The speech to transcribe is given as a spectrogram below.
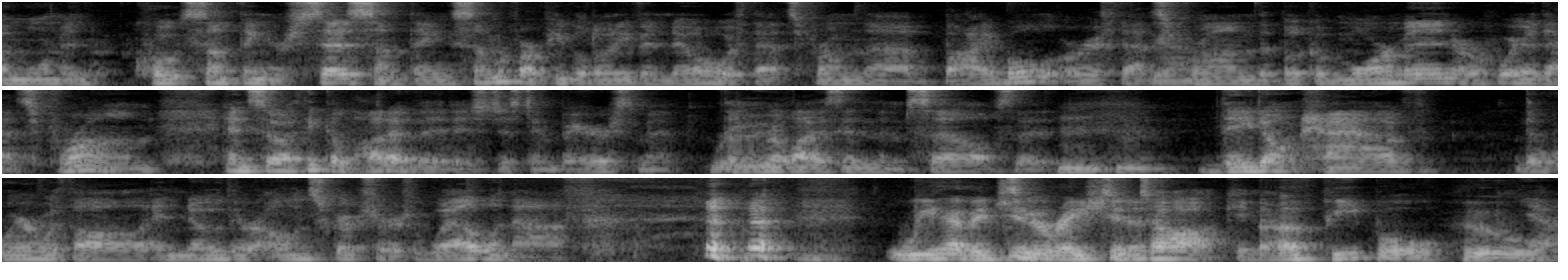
a Mormon quotes something or says something, some of our people don't even know if that's from the Bible or if that's Yeah. from the Book of Mormon or where that's from. And so I think a lot of it is just embarrassment. They realize in themselves that Mm-hmm. they don't have the wherewithal and know their own scriptures well enough We have a generation to of, talk, you know. of people who yeah.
